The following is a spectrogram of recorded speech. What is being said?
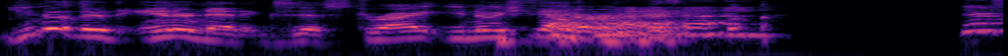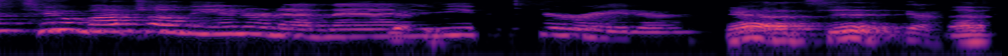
you know, there the internet exists, right? You know, you yeah, right. There's too much on the internet, man. Yeah. You need a curator. Yeah, that's it. Yeah. That's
